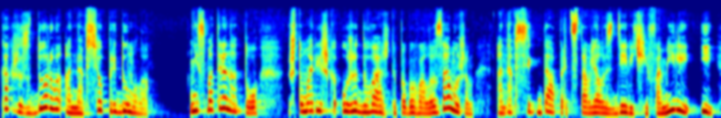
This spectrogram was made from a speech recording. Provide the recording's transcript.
Как же здорово она все придумала! Несмотря на то, что Маришка уже дважды побывала замужем, она всегда представлялась девичьей фамилией и,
